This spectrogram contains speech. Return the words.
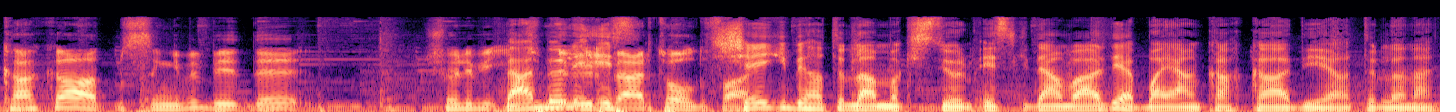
kahkaha atmışsın gibi bir de şöyle bir Ben böyle ürperti oldu falan. şey gibi hatırlanmak istiyorum. Eskiden vardı ya bayan kahkaha diye hatırlanan.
